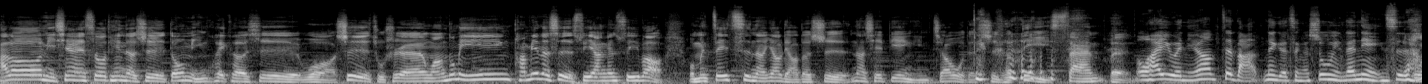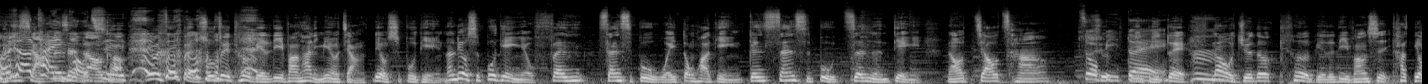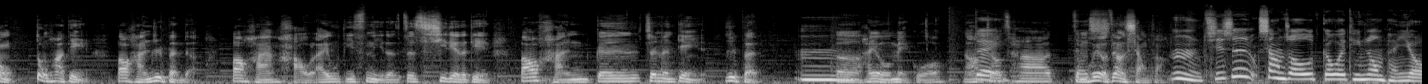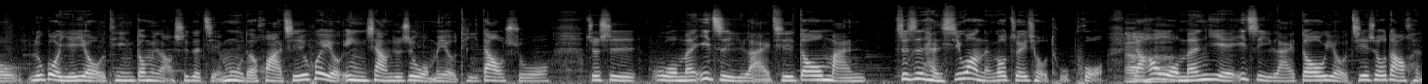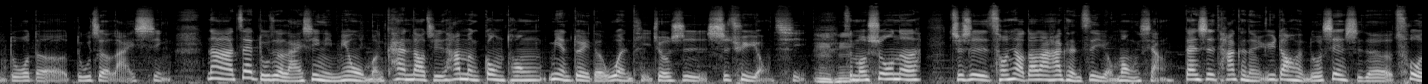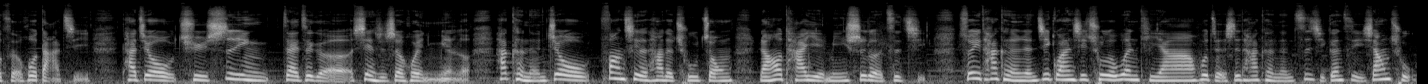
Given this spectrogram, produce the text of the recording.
Hello，你现在收听的是东明会客室，我是主持人王东明，旁边的是水央跟水宝。我们这一次呢要聊的是那些电影教我的事的第三本。我还以为你要再把那个整个书名再念一次，然后要叹一口气。因为这本书最特别的地方，它里面有讲六十部电影，那六十部电影有分三十部为动画电影，跟三十部真人电影，然后交叉做比对。比对，嗯、那我觉得特别的地方是，它用动画电影。包含日本的，包含好莱坞迪士尼的这系列的电影，包含跟真人电影日本，嗯，呃，还有美国，然后交叉，怎么会有这样的想法？嗯，其实上周各位听众朋友，如果也有听东明老师的节目的话，其实会有印象，就是我们有提到说，就是我们一直以来其实都蛮。就是很希望能够追求突破，然后我们也一直以来都有接收到很多的读者来信。那在读者来信里面，我们看到其实他们共通面对的问题就是失去勇气。嗯哼，怎么说呢？就是从小到大，他可能自己有梦想，但是他可能遇到很多现实的挫折或打击，他就去适应在这个现实社会里面了。他可能就放弃了他的初衷，然后他也迷失了自己，所以他可能人。人际关系出了问题啊，或者是他可能自己跟自己相处，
